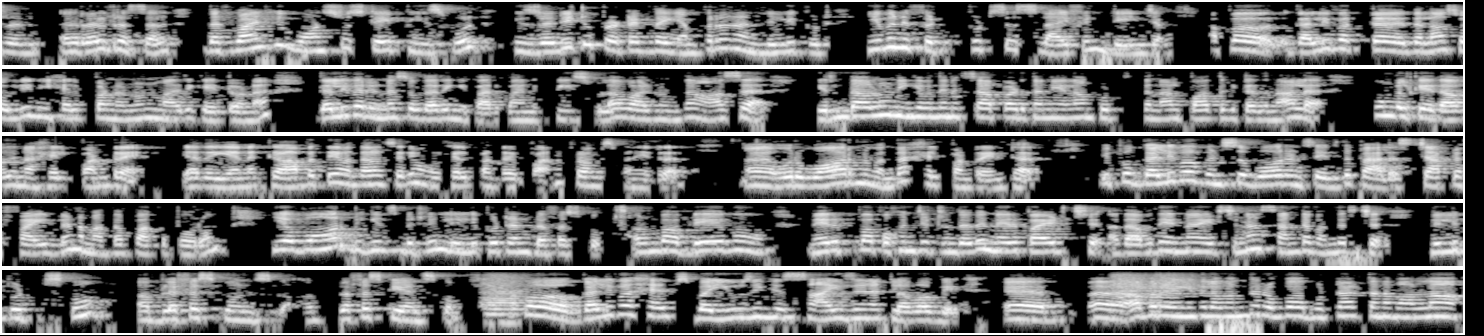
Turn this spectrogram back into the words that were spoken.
Rel Russell that while he wants to stay peaceful is ready to protect the emperor and Lilliput even if it puts his life in danger அப்போ கலிவர்ட்ட இதெல்லாம் சொல்லி நீ ஹெல்ப் பண்ணணும்னு மாதிரி கேட்டோன்னே Gulliver என்ன சொல்றாரு இங்க பாருப்பா எனக்கு பீஸ்ஃபுல்லா வாழணும்னு தான் ஆசை. இருந்தாலும் நீங்க வந்து எனக்கு சாப்பாடு தண்ணி எல்லாம் கொடுத்ததுனால பாத்துக்கிட்டதுனால உங்களுக்கு ஏதாவது நான் ஹெல்ப் பண்றேன். அது எனக்கு ஆபத்தே வந்தாலும் சரி உங்களுக்கு ஹெல்ப் பண்றேன்ப்பான்னு ப்ராமிஸ் பண்ணிடுறாரு. ஒரு வார்னு வந்தா ஹெல்ப் பண்றேன்ட்டார். இப்போ Gulliver wins war and save the palace chapter ஃபைவ்ல நம்ம அதான் பார்க்க போறோம். A war begins between Lilliput and Blefuscu ரொம்ப அப்படியேவும் நெருப்பா புகஞ்சிட்டு இருந்தது நெருப்பாயிடுச்சு. அதாவது என்ன ஆயிடுச்சுன்னா சண்டை வந்துருச்சு. லில்லிபுட்ஸ்க்கும் பிளஃபஸ்கூன்ஸ்க்கும் பிளஃபஸ்கியன்ஸ்க்கும் அப்போ Gulliver helps by using his size in a clever way அவர் இதுல வந்து ரொம்ப முட்டாள்தனமாலாம்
